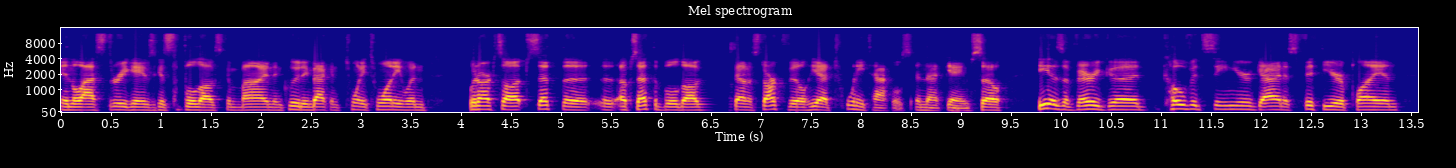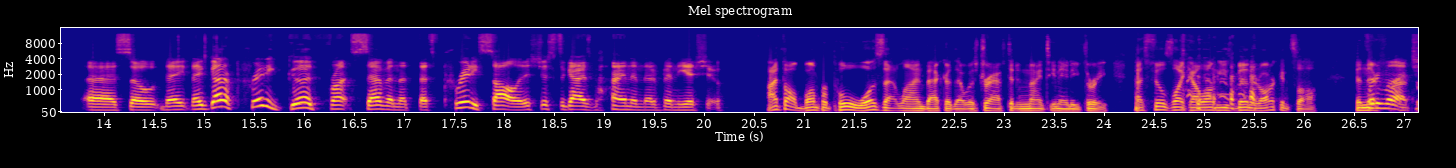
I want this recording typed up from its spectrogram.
in the last three games against the Bulldogs combined, including back in 2020 when when Arkansas upset the uh, upset the Bulldogs down in Starkville. He had 20 tackles in that game, so he is a very good COVID senior guy in his fifth year of playing. Uh, so they they've got a pretty good front seven that that's pretty solid. It's just the guys behind them that have been the issue. I thought Bumper Pool was that linebacker that was drafted in 1983. That feels like how long he's been at Arkansas. And Pretty much.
